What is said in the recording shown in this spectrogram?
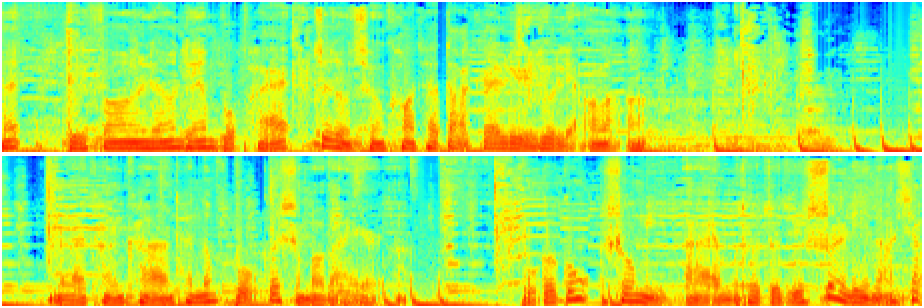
哎对方两点补牌，这种情况他大概率就凉了啊。我们来看看他能补个什么玩意儿啊？补个攻收米，哎，木头这局顺利拿下，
